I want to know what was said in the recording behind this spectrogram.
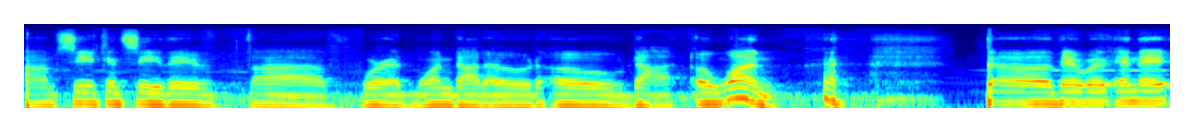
Um, so you can see they've uh, we're at 1.0.0.01. so there were and they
